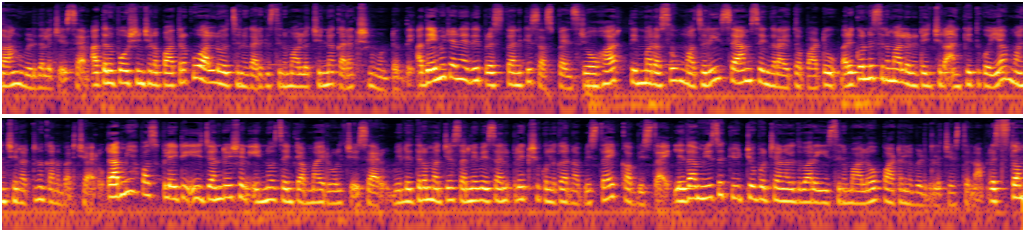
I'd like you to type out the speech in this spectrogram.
సాంగ్ విడుదల చేశాం. అతను పోషించిన పాత్రకు అల్లు అర్జున్ గారికి సినిమాలో చిన్న కనెక్షన్ ఉంటుంది. అదేమిటనేది ప్రస్తుతానికి సస్పెన్స్. జోహార్ తిమ్మరసు మజరి శ్యామ్ సింగ్ రాయ్తో పాటు మరికొన్ని సినిమాల్లో నటించిన అంకిత్ కొయ్య మంచి నటన కనబరిచారు. రమ్య పసుపులేటి ఈ జనరేషన్ ఇన్నోసెంట్ అమ్మాయి రోల్ చేశారు. వీళ్ళిద్దరి మధ్య సన్నివేశాలు ప్రేక్షకులుగా నవ్విస్తాయి కవ్విస్తాయి. లేదా మ్యూజిక్ యూట్యూబ్ ఛానల్ ద్వారా ఈ సినిమాలో పాటలను విడుదల చేస్తున్నాం. ప్రస్తుతం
